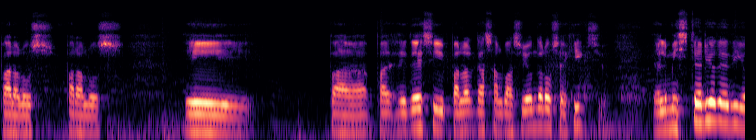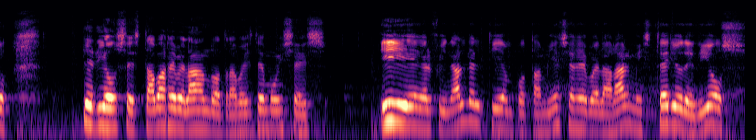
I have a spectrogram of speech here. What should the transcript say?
para los, para los, para, es decir, para la salvación de los egipcios. El misterio de Dios, de Dios se estaba revelando a través de Moisés y en el final del tiempo también se revelará el misterio de Dios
